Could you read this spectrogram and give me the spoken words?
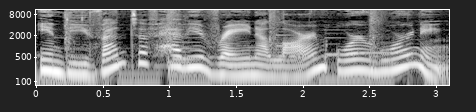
In the event of heavy rain alarm or warning,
